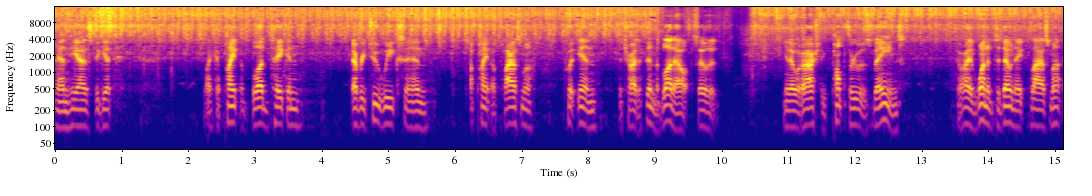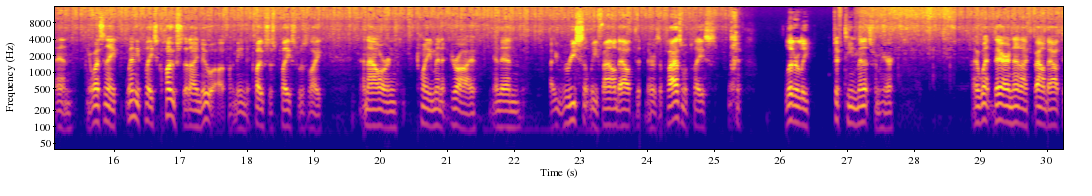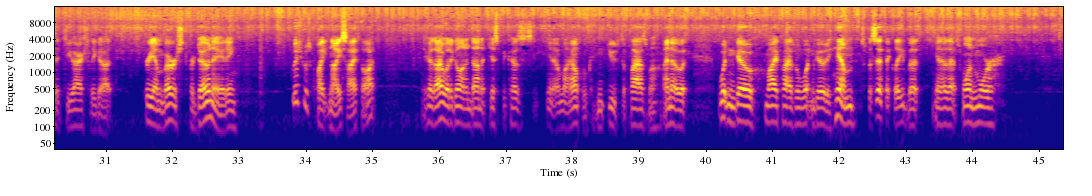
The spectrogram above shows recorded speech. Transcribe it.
And he has to get like a pint of blood taken every two weeks and a pint of plasma put in to try to thin the blood out so that, you know, it would actually pump through his veins. So I wanted to donate plasma, and there wasn't any, place close that I knew of. I mean, the closest place was like an hour and 20 minute drive. And then I recently found out that there's a plasma place literally 15 minutes from here. I went there and then I found out that you actually got reimbursed for donating, which was quite nice, I thought. Because I would have gone and done it just because, you know, my uncle could use the plasma. I know it wouldn't go, my plasma wouldn't go to him specifically, but, you know, that's one more,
